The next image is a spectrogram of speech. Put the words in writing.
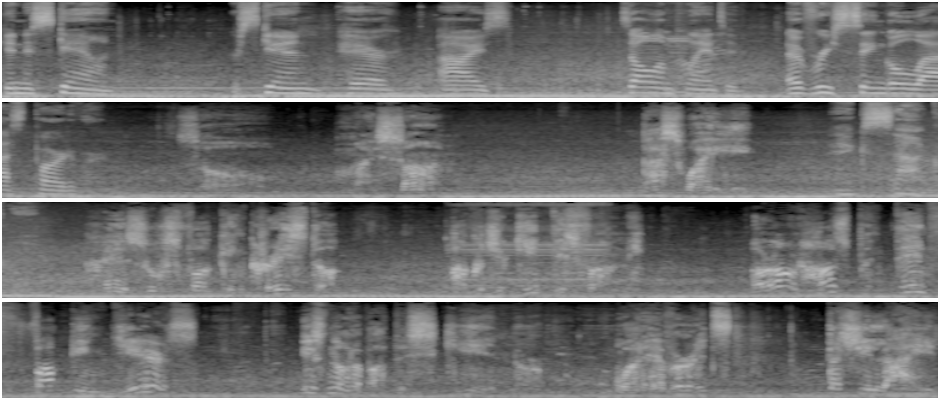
getting a scan. Her skin, hair, eyes. It's all implanted. Every single last part of her. Son. That's why he... Exactly. Jesus fucking Cristo. How could you keep this from me? Our own husband, ten fucking years. It's not about the skin or whatever, it's that she lied.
